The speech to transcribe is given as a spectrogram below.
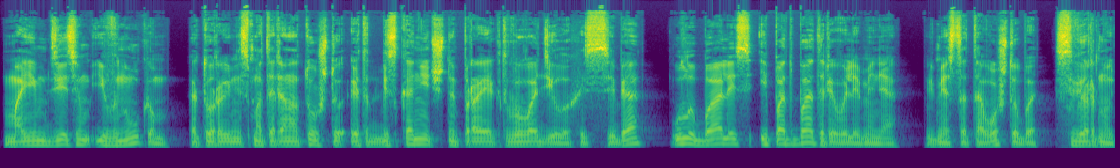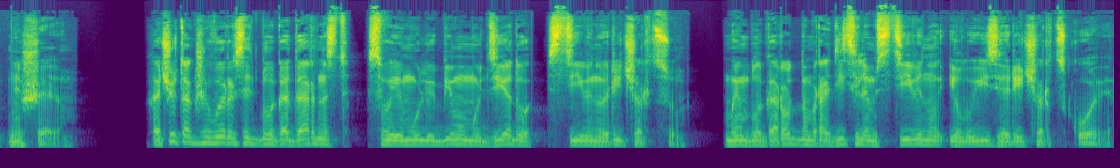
моим детям и внукам, которые, несмотря на то, что этот бесконечный проект выводил их из себя, улыбались и подбадривали меня, вместо того, чтобы свернуть мне шею. Хочу также выразить благодарность своему любимому деду Стивену Ричардсу, моим благородным родителям Стивену и Луизе Ричардс Кови,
